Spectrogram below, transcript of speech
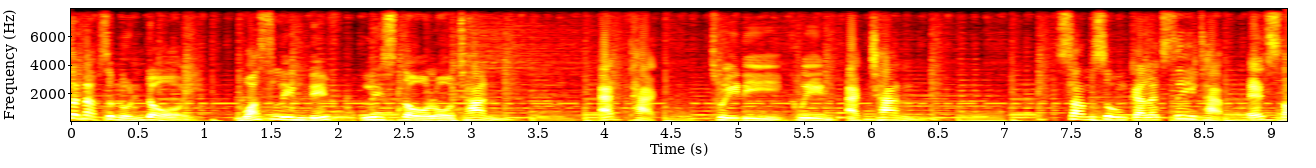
สนับสนุนโดยวัสลินดิฟลิสโตโลชั่น a t t a c 3D Clean Action Samsung Galaxy Tab S2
